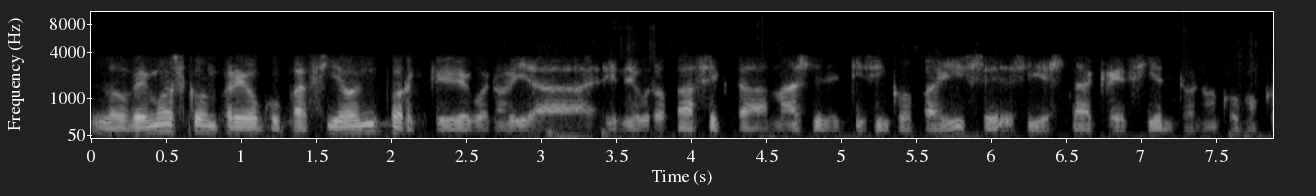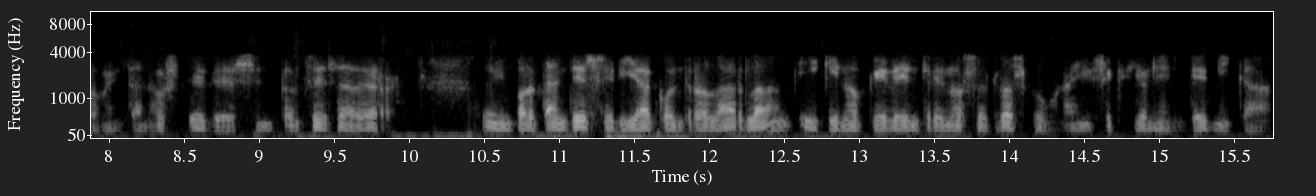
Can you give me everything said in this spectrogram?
Lo vemos con preocupación porque, bueno, ya en Europa afecta a más de 25 países y está creciendo, ¿no? Como comentan ustedes. Entonces, a ver, lo importante sería controlarla y que no quede entre nosotros como una infección endémica.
